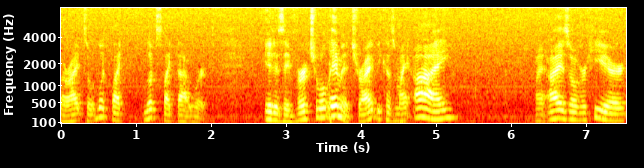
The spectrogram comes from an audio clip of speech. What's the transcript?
All right, so it looked like looks like that worked. It is a virtual image, right? Because my eye, my eye is over here,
